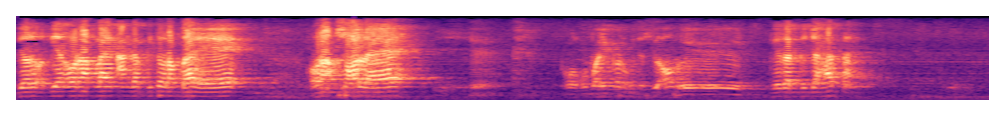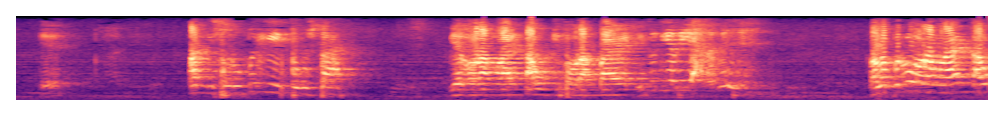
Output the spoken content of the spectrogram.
Biar, biar orang lain anggap kita orang baik, orang soleh. Kalau kebaikan kita siarin, kira kejahatan. Ya. Kan disuruh begitu Ustaz. biar orang lain tahu kita orang baik, itu dia riak namanya. Kalau perlu orang lain tahu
